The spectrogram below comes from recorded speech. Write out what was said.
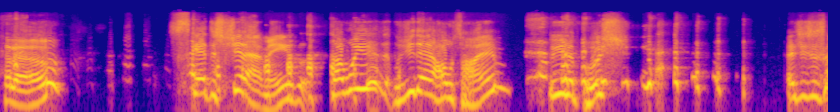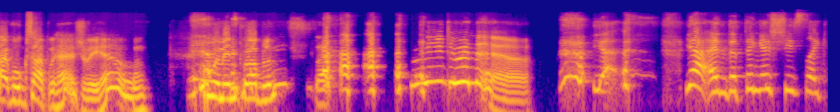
hello. Scared the shit out of me. Like, were you, was you there the whole time? Were you in a bush? Yeah. And she just like walks up with her, actually, hell, women problems. Like, what are you doing there? yeah yeah and the thing is she's like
